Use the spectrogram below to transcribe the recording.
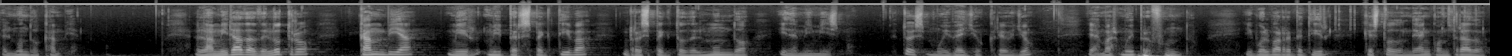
el mundo cambia. La mirada del otro cambia mi, perspectiva respecto del mundo y de mí mismo. Esto es muy bello, creo yo, y además muy profundo. Y vuelvo a repetir que esto donde ha encontrado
